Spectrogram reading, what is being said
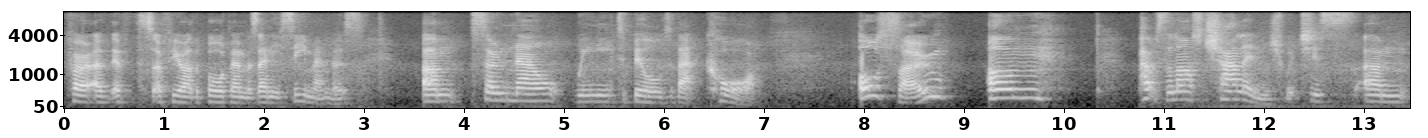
for a, a few other board members, NEC members. Um, so now we need to build that core. Also, um, perhaps the last challenge, which is um,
